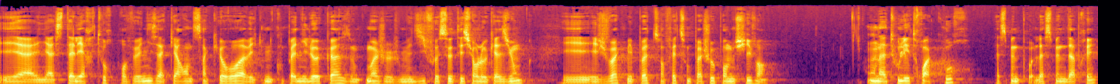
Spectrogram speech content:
Et euh, il y a cet aller-retour pour Venise à 45 euros avec une compagnie low cost. Donc moi, je, je me dis, il faut sauter sur l'occasion. Et, je vois que mes potes, en fait, sont pas chauds pour me suivre. On a tous les trois cours la semaine, la semaine d'après.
